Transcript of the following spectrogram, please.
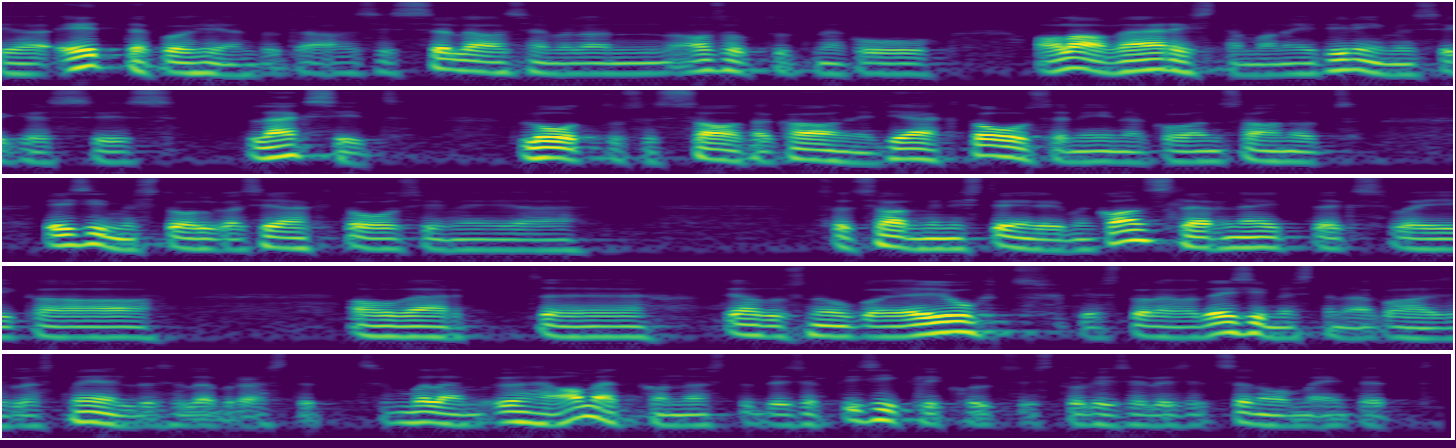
ja ette põhjendada, siis selle asemel on asutud nagu alavääristama neid inimesi, kes siis läksid lootuses saada ka neid jääkdoose, nii nagu on saanud esimest hulgas jääkdoosi meie sotsiaalministeeriumi kantsler näiteks või ka auväärt äh, teadusnõukoja juht, kes tulevad esimestena kohe sellest meelde, sellepärast et mõlem ühe ametkonnast ja teiselt isiklikult siis tuli selliseid sõnumeid, et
